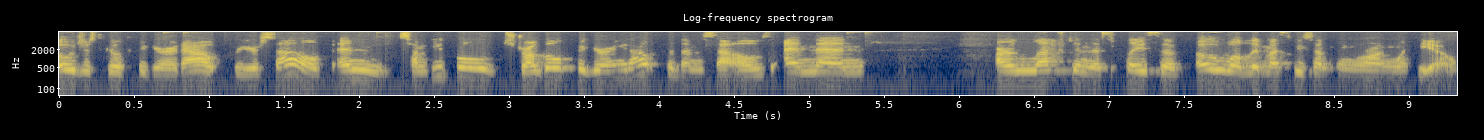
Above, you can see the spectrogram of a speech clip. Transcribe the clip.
oh just go figure it out for yourself and some people struggle figuring it out for themselves and then are left in this place of oh well it must be something wrong with you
